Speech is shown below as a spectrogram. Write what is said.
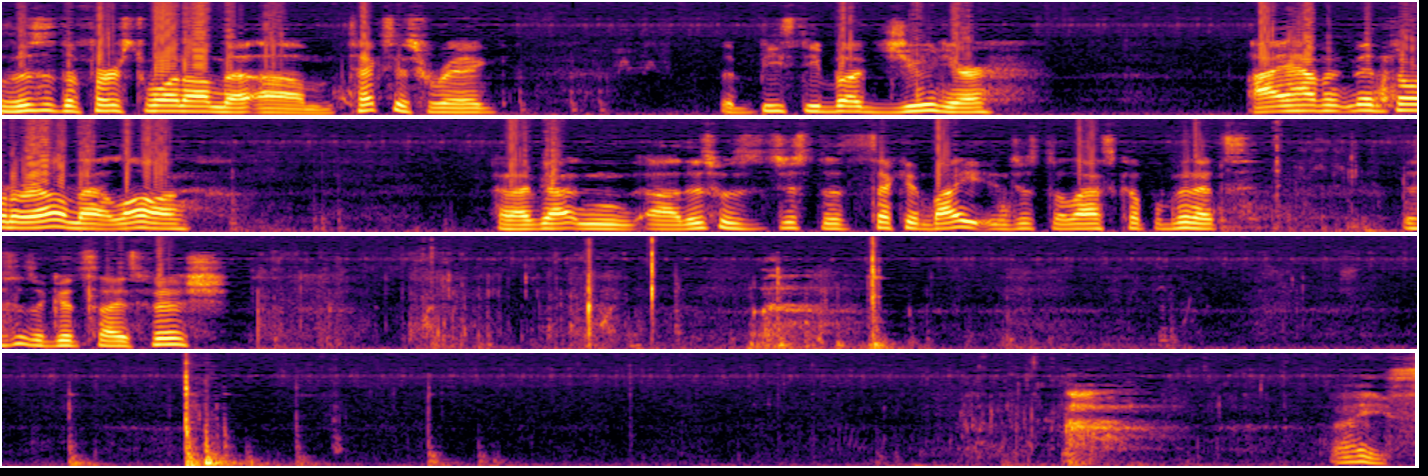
So this is the first one on the um, Texas rig, the Beasty Bug Junior. I haven't been thrown around that long. And I've gotten, uh, this was just the second bite in just the last couple minutes. This is a good sized fish. Nice.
